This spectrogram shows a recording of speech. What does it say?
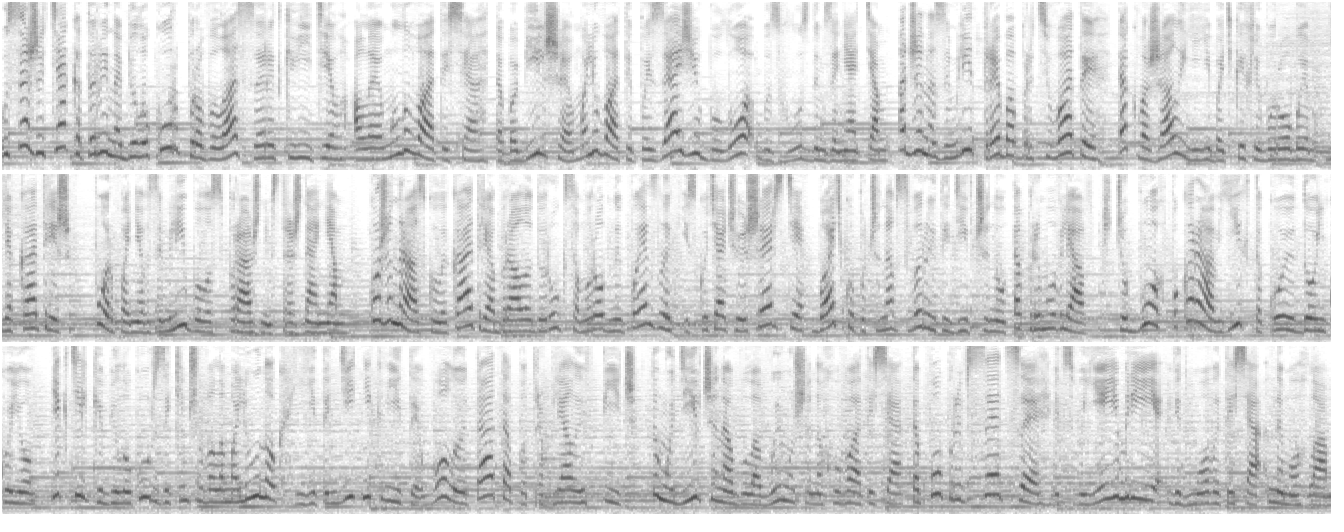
Усе життя Катерина Білокур провела серед квітів, але милуватися та ба більше малювати пейзажі було безглуздим заняттям. Адже на землі треба працювати. Так вважали її батьки-хлібороби. Для Катрі ж порпання в землі було справжнім стражданням. Кожен раз, коли Катря брала до рук саморобний пензлик із котячої шерсті, батько починав сварити дівчину та примовляв, що Бог покарав їх такою донькою. Як тільки білокур закінчувала малюнок, її тендітні квіти волею тата потрапляли в піч. Тому дівчина була вимушена ховатися. Та, попри все це, від своєї мрії відмовитися не могла.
